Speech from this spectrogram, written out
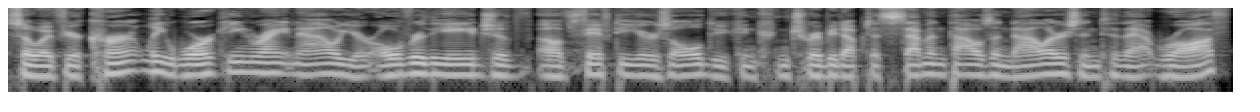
So if you're currently working right now, you're over the age of, of 50 years old, you can contribute up to $7,000 into that Roth.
